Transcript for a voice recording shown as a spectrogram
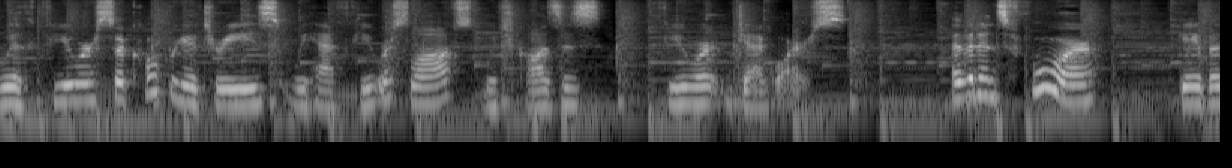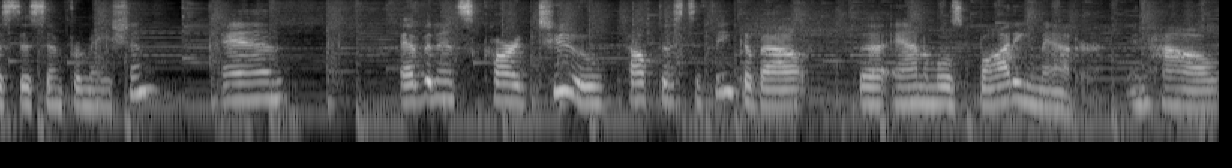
with fewer Cecropia trees, we have fewer sloths, which causes fewer jaguars. Evidence 4 gave us this information, and evidence card 2 helped us to think about the animal's body matter and how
